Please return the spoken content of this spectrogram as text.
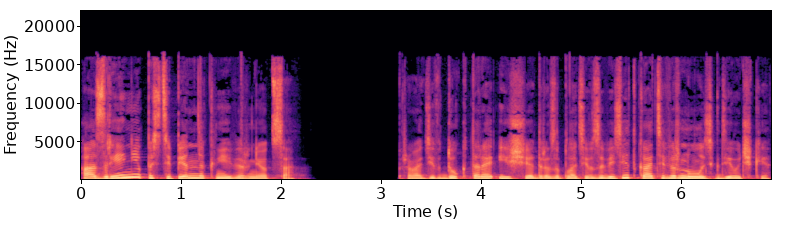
а зрение постепенно к ней вернется». Проводив доктора и щедро заплатив за визит, Катя вернулась к девочке.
